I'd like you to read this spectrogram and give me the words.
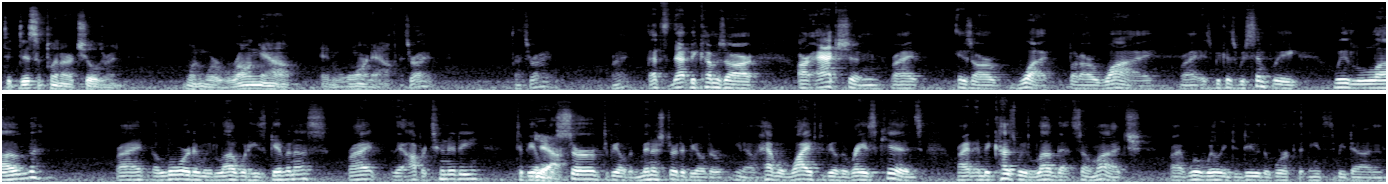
to discipline our children when we're wrung out and worn out. That's right. That's right. Right. That's that becomes our our action, right, is our what, but our why, right, is because we simply we love, right, the Lord and we love what He's given us, right? The opportunity to be able Yeah. to serve, to be able to minister, to be able to, you know, have a wife, to be able to raise kids, right? And because we love that so much, right, we're willing to do the work that needs to be done,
